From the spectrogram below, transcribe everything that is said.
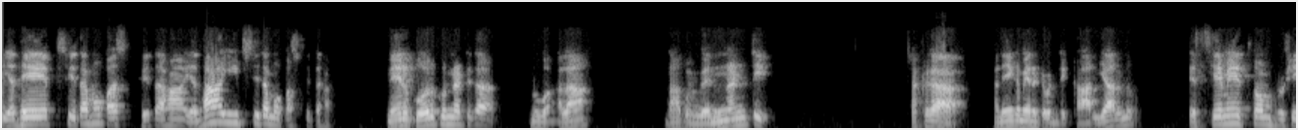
యథేప్సితముపస్థిత యథా ఈప్సితముపస్థిత నేను కోరుకున్నట్టుగా నువ్వు అలా నాకు వెన్నంటి చక్కగా అనేకమైనటువంటి కార్యాలలో యస్యమే త్వం హృషి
